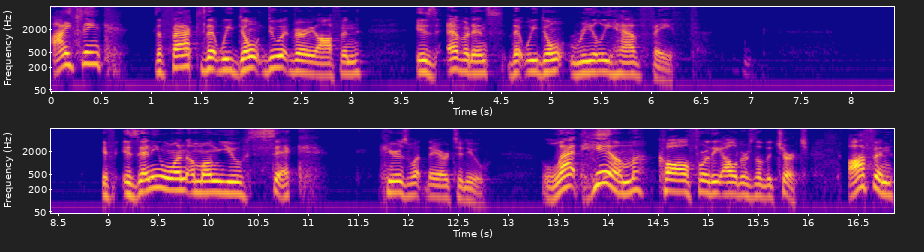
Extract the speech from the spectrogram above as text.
I think the fact that we don't do it very often is evidence that we don't really have faith. If is anyone among you sick, here's what they are to do. Let him call for the elders of the church. Often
